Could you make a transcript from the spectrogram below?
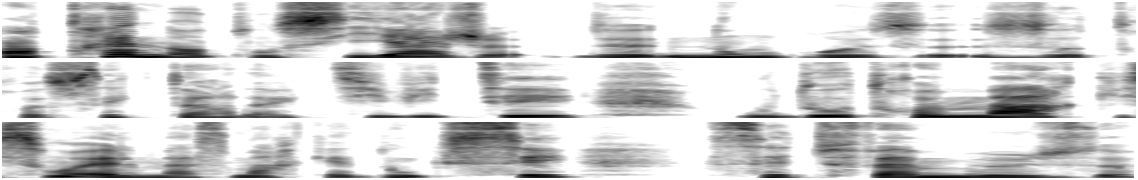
entraînes dans ton sillage de nombreux autres secteurs d'activité ou d'autres marques qui sont, elles, mass market. Donc, c'est cette fameuse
